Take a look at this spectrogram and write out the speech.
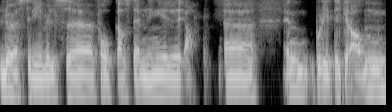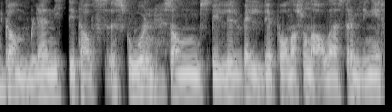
løsrivelse, folkeavstemninger ja. Uh, en politiker av den gamle 90-tallsskolen som spiller veldig på nasjonale strømninger.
